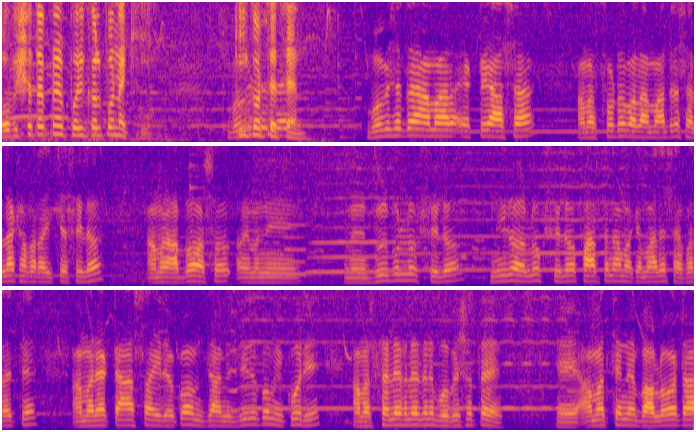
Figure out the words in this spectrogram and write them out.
ভবিষ্যতে আপনার পরিকল্পনা কি? কি করতে চান ভবিষ্যতে আমার একটাই আশা আমার ছোটবেলা মাদ্রাসা লেখাপড়ার ইচ্ছা ছিল। আমার আব্বা অসুখ মানে মানে দুর্বল লোক ছিল নিরহ লোক ছিল পারছে না আমাকে মাদ্রাসা পড়াইতে। আমার একটা আশা এরকম যে আমি যেরকমই করি আমার ছেলে ফেলে যেন ভবিষ্যতে আমার চেনে ভালো একটা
